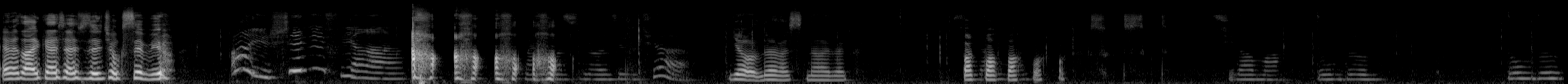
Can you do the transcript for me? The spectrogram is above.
Evet arkadaşlar sizi çok seviyor. Hayır Şerif ya. Aha, aha, aha, Ben aha. Yo demezsin ne alaka. Bak bak bak bak bak. Sıktı sıktı. Silahma. Dın dın. Dın dın.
